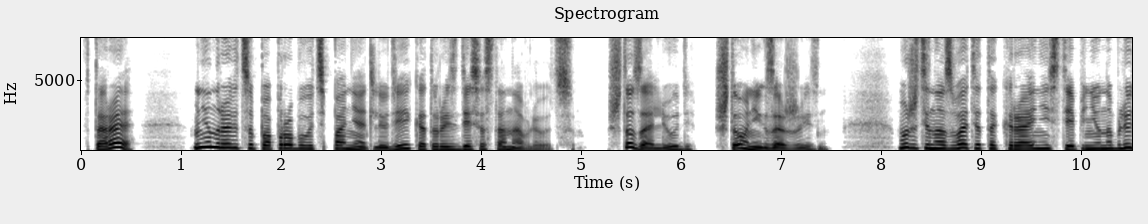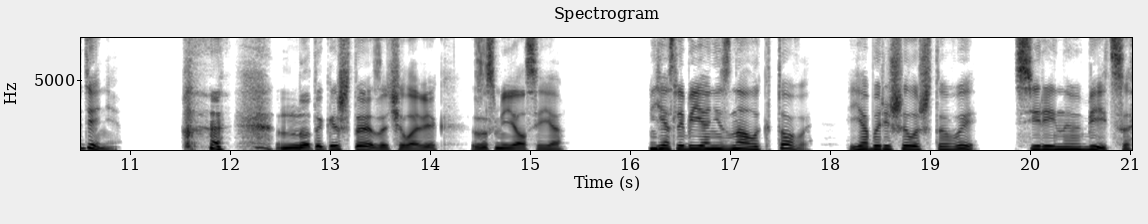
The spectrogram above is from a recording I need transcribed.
Вторая — мне нравится попробовать понять людей, которые здесь останавливаются. Что за люди, что у них за жизнь. Можете назвать это крайней степенью наблюдения». «Ха, ну так и что я за человек?» — засмеялся я. «Если бы я не знала, кто вы, я бы решила, что вы — серийный убийца.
